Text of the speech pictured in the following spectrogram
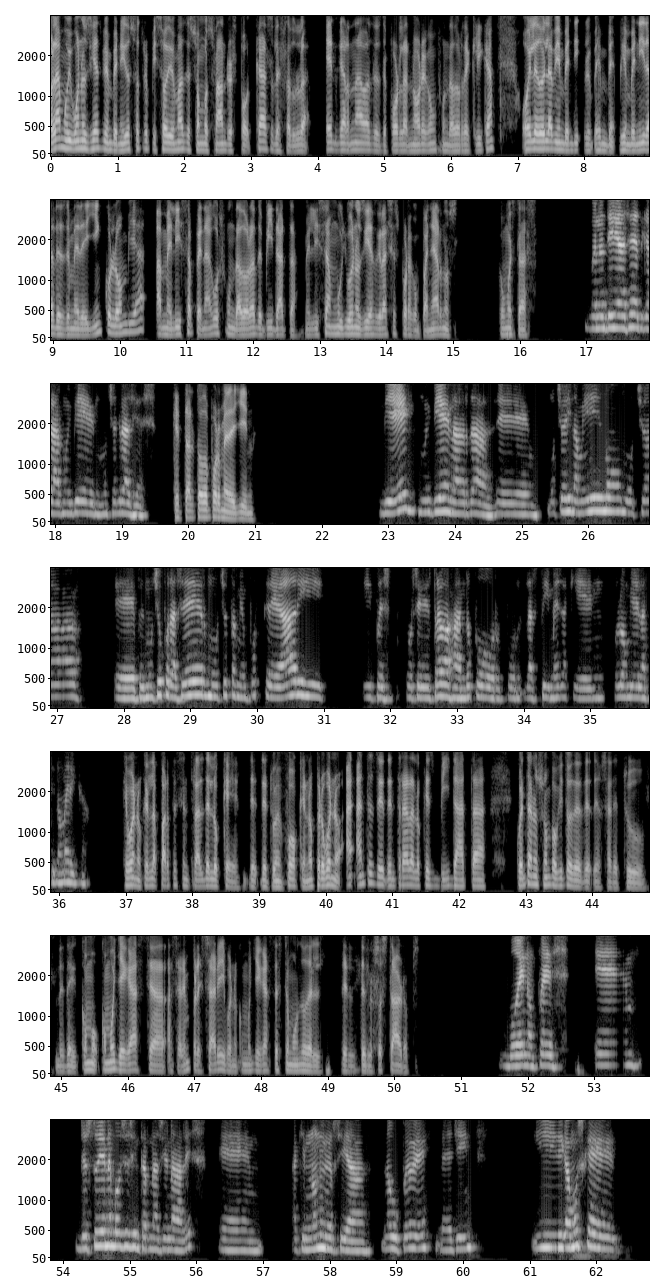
Hola, muy buenos días, bienvenidos a otro episodio más de Somos Founders Podcast. Les saluda Edgar Navas desde Portland, Oregon, fundador de Clica. Hoy le doy la bienvenida desde Medellín, Colombia, a Melissa Penagos, fundadora de Bidata. Melissa, muy buenos días, gracias por acompañarnos. ¿Cómo estás? Buenos días, Edgar, muy bien, muchas gracias. ¿Qué tal todo por Medellín? Bien, muy bien, la verdad. Eh, mucho dinamismo, mucha eh, pues mucho por hacer, mucho también por crear y, y pues por seguir trabajando por, por las pymes aquí en Colombia y Latinoamérica. Qué bueno, que es la parte central de lo que, de, tu enfoque, ¿no? Pero bueno, antes de, entrar a lo que es Big Data, cuéntanos un poquito de, de, o sea, de tu, de, cómo, cómo llegaste a, ser empresaria y bueno, cómo llegaste a este mundo del, del de los startups. Bueno, pues eh, yo estudié negocios internacionales. Eh, aquí en la universidad, la UPB, Medellín, y digamos que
